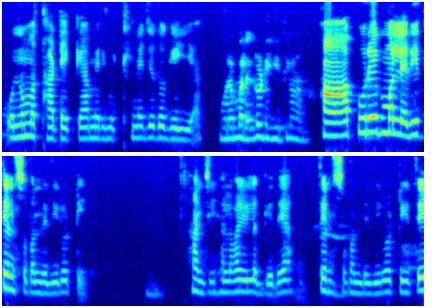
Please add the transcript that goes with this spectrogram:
ਉਹਨੂੰ ਮੱਥਾ ਟੇਕਿਆ ਮੇਰੀ ਮਿੱਠੀ ਨੇ ਜਦੋਂ ਗਈ ਆ। ਪੂਰੇ ਮਹੱਲੇ ਦੀ ਰੋਟੀ ਕੀਤੀ ਹੁਣ? ਹਾਂ ਪੂਰੇ ਮੁਹੱਲੇ ਦੀ 300 ਬੰਦੇ ਦੀ ਰੋਟੀ। ਹਾਂਜੀ ਹਲਵਾਈ ਲੱਗੇ ਦੇ ਆ 300 ਬੰਦੇ ਦੀ ਰੋਟੀ ਤੇ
